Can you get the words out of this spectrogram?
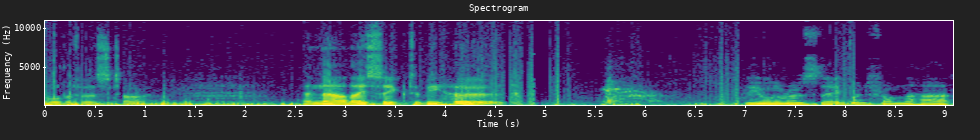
for the first time and now they seek to be heard. The Uluru Statement from the Heart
